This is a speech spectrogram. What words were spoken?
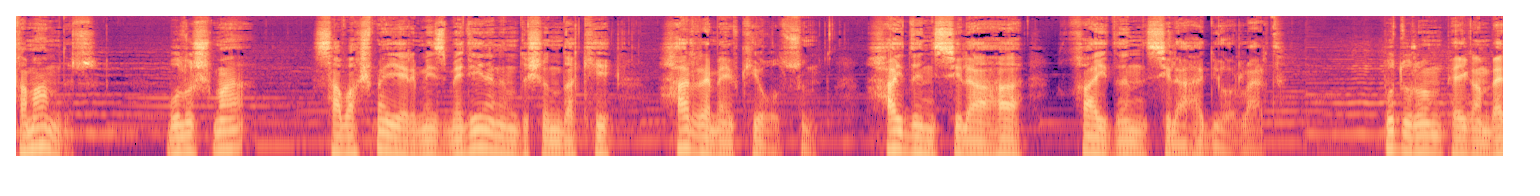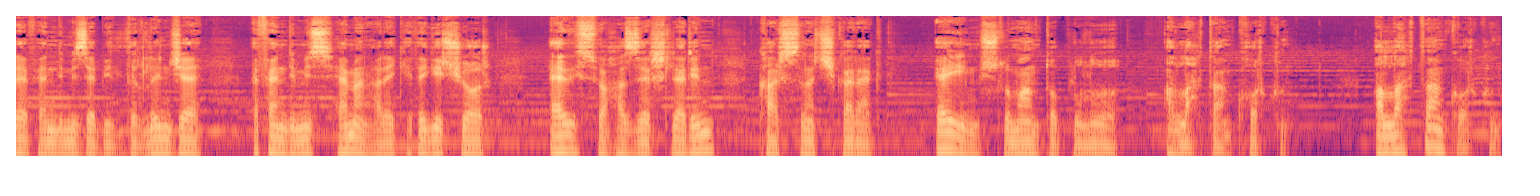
tamamdır. Buluşma, savaşma yerimiz Medine'nin dışındaki Harre mevki olsun. Haydın silaha, haydın silaha diyorlardı. Bu durum Peygamber Efendimiz'e bildirilince Efendimiz hemen harekete geçiyor, Evs ve Hazreçlerin karşısına çıkarak Ey Müslüman topluluğu Allah'tan korkun. Allah'tan korkun.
